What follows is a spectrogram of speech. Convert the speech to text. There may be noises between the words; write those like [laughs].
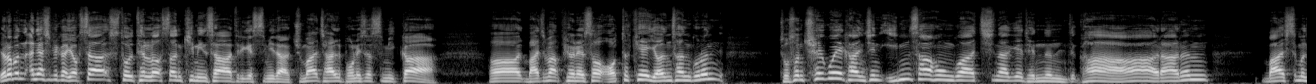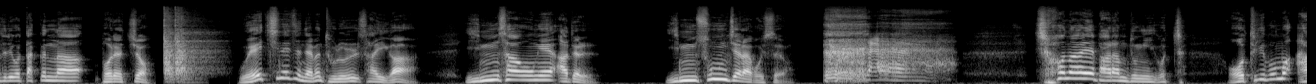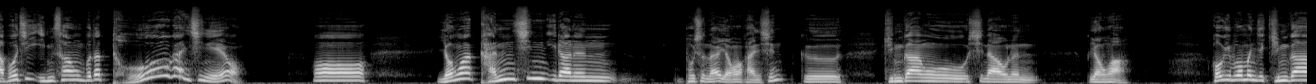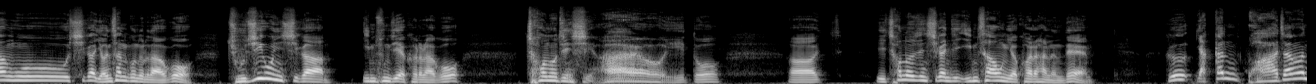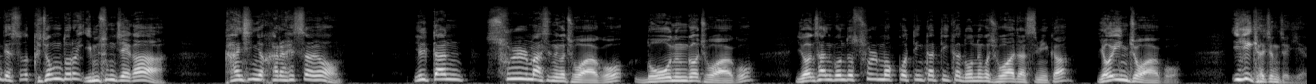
여러분 안녕하십니까 역사 스토리텔러 썬킴 인사드리겠습니다. 주말 잘 보내셨습니까? 어, 마지막 편에서 어떻게 연산군은 조선 최고의 간신 임사홍과 친하게 됐는가라는 말씀을 드리고 딱 끝나 버렸죠. 왜 친해졌냐면 둘 사이가 임사홍의 아들 임숭재라고 있어요. 천하의 바람둥이고 어떻게 보면 아버지 임사홍보다 더 간신이에요. 어, 영화 간신이라는 보셨나요? 영화 간신? 그 김강우 씨 나오는 그 영화. 거기 보면 이제 김강우 씨가 연산군으로 나오고 주지훈 씨가 임승재 역할을 하고 천호진 씨. 아유, 이 또, 어, 이 천호진 씨가 이제 임사홍 역할을 하는데 그 약간 과장은 됐어도 그 정도로 임승재가 간신 역할을 했어요. 일단 술 마시는 거 좋아하고 노는 거 좋아하고 연산군도 술 먹고 띵까띵까 노는 거 좋아하지 않습니까? 여인 좋아하고 이게 결정적이에요.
